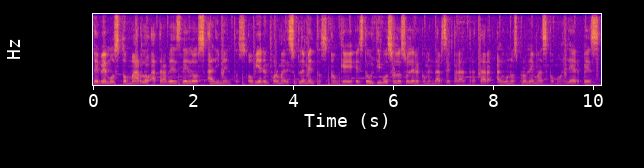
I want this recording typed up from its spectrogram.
debemos tomarlo a través de los alimentos o bien en forma de suplementos, aunque esto último solo suele recomendarse para tratar algunos problemas como el herpes,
